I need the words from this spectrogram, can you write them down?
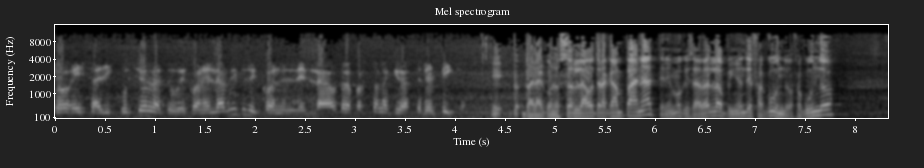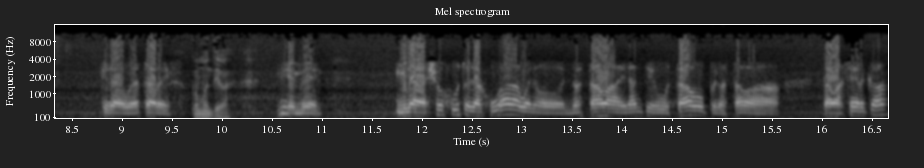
yo esa discusión la tuve con el árbitro y con el- la otra persona que iba a hacer el pique. Eh, para conocer la otra campana tenemos que saber la opinión de Facundo. Facundo, ¿Qué tal? Buenas tardes. ¿cómo te va? Bien, bien. Mira, yo justo en la jugada, bueno, no estaba delante de Gustavo, pero estaba estaba cerca.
